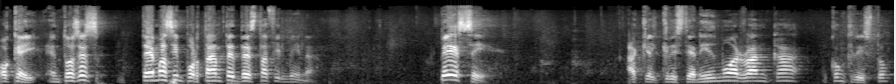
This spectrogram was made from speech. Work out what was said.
Ok, entonces, temas importantes de esta filmina. Pese a que el cristianismo arranca con Cristo,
